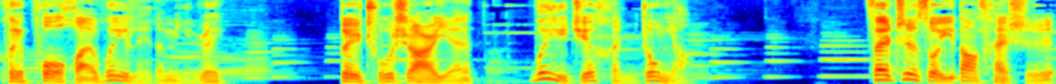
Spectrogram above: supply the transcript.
会破坏味蕾的敏锐。对厨师而言，味觉很重要。在制作一道菜时，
